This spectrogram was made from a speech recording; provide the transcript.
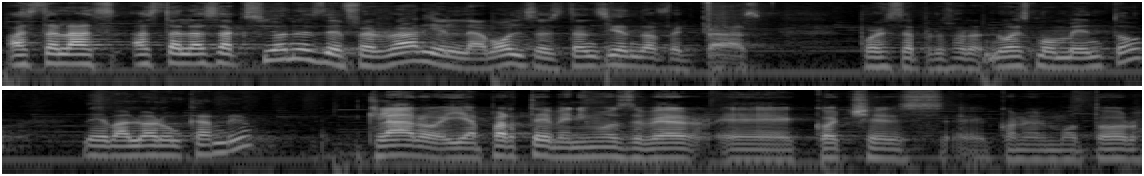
hasta las, hasta las acciones de Ferrari en la bolsa están siendo afectadas por esta persona. ¿No es momento de evaluar un cambio? Claro, y aparte venimos de ver eh, coches eh, con el motor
